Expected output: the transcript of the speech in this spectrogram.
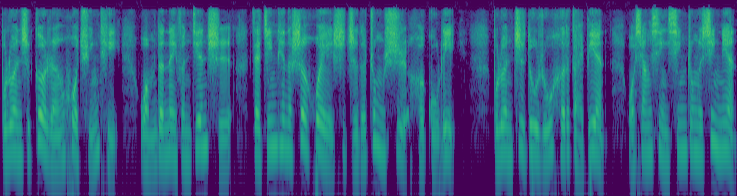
不论是个人或群体，我们的那份坚持，在今天的社会是值得重视和鼓励。不论制度如何的改变，我相信心中的信念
